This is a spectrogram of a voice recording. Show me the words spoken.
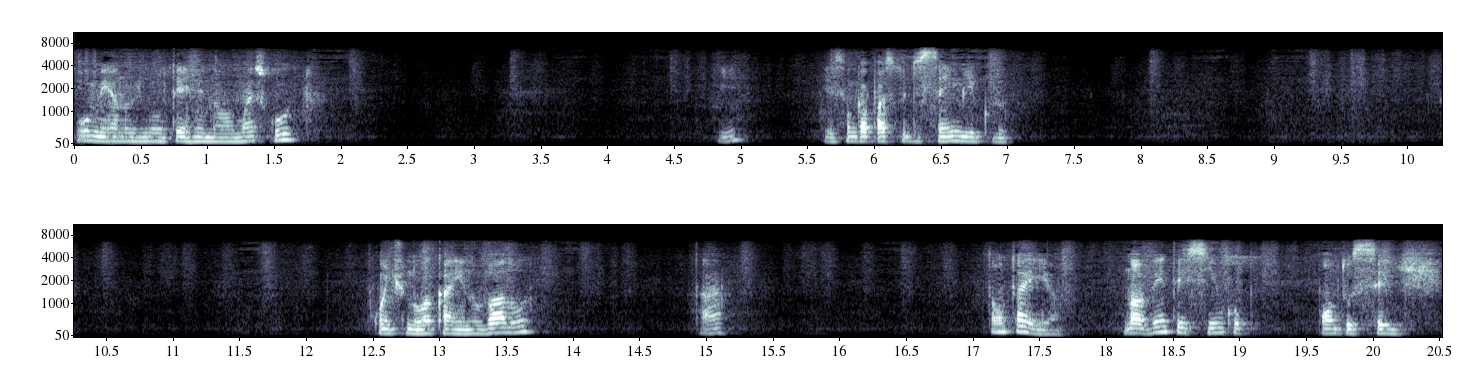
O menos no terminal mais curto. E esse é um capacitor de 100 micro. Continua caindo o valor, tá? Então tá aí, ó, 95.6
